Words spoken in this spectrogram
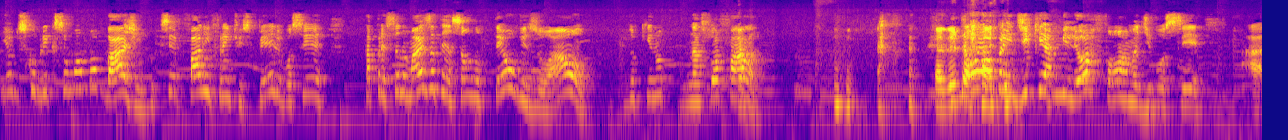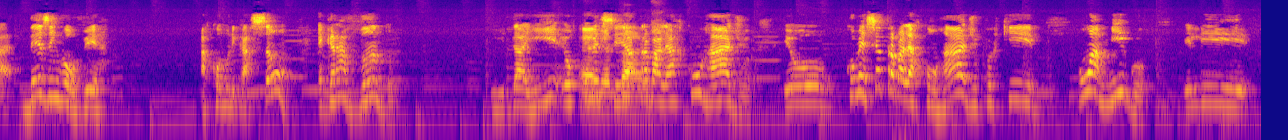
E eu descobri que isso é uma bobagem, porque você fala em frente ao espelho, você está prestando mais atenção no teu visual do que no, na sua fala. É verdade. então eu aprendi que a melhor forma de você a, desenvolver a comunicação é gravando. E daí eu é comecei é a trabalhar com rádio. Eu comecei a trabalhar com rádio porque um amigo ele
